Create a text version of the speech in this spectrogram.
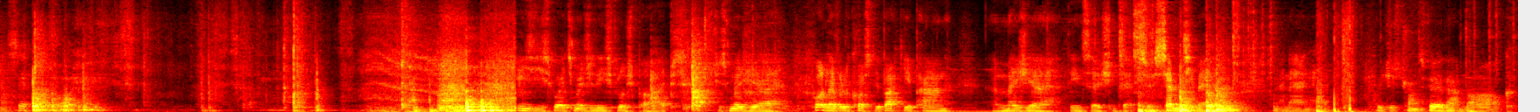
That's it. Easiest way to measure these flush pipes, just measure, put a level across the back of your pan and measure the insertion depth. So it's 70 mil, and then we just transfer that mark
